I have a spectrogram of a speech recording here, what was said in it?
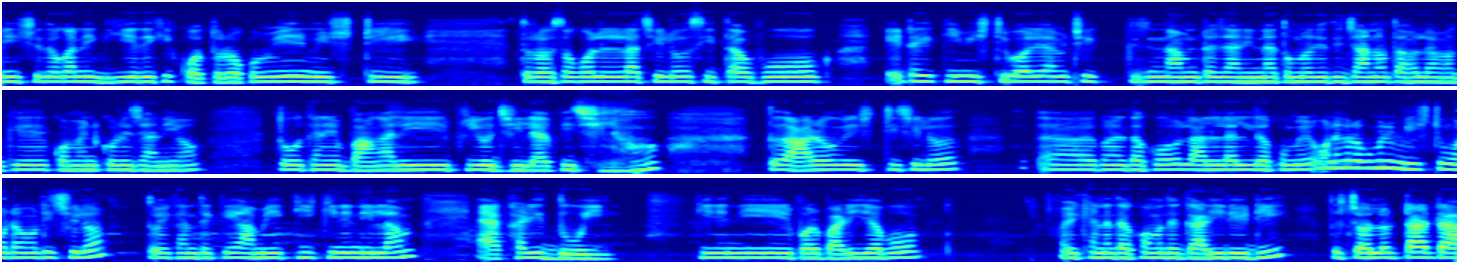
মিষ্টি দোকানে গিয়ে দেখি কত রকমের মিষ্টি। তো রসগোল্লা ছিল, সীতাভোগ। এটাকে কী মিষ্টি বলে আমি ঠিক নামটা জানি না। তোমরা যদি জানো তাহলে আমাকে কমেন্ট করে জানিও। তো এখানে বাঙালির প্রিয় জিলাপি ছিল। তো আরও মিষ্টি ছিল। এখানে দেখো লাল লাল রকমের, অনেক রকমের মিষ্টি মোটামুটি ছিল। তো এখান থেকে আমি কি কিনে নিলাম? এক হাঁড়ি দই। কিনে নিয়ে এরপর বাড়ি যাব। ওইখানে দেখো আমাদের গাড়ি রেডি তো চলো, টাটা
